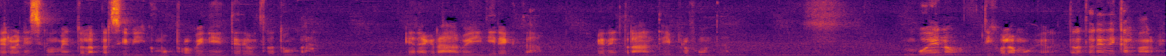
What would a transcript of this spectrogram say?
pero en ese momento la percibí como proveniente de ultratumba. Era grave y directa, penetrante y profunda. Bueno, dijo la mujer, trataré de calmarme.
